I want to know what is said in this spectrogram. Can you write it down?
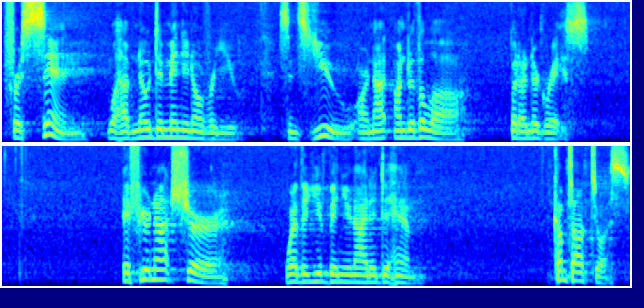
For sin will have no dominion over you, since you are not under the law, but under grace. If you're not sure whether you've been united to Him, come talk to us.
